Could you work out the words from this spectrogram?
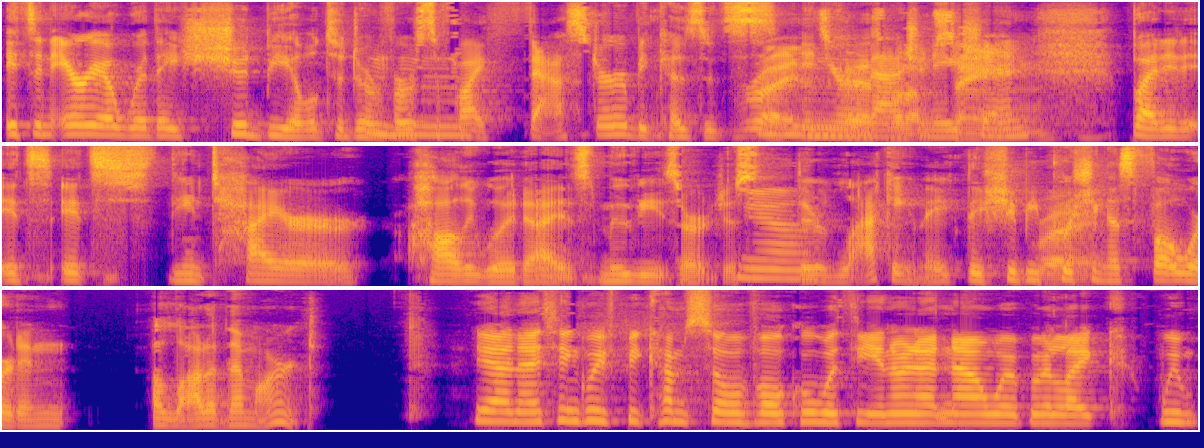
It's an area where they should be able to diversify faster because it's Right, in that's- your that's what I'm imagination. But it, it's it's the entire hollywoodized movies are just Yeah. they're lacking. They they should be Right. pushing us forward and a lot of them aren't Yeah, and I think we've become so vocal with the internet now where we're like, we,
